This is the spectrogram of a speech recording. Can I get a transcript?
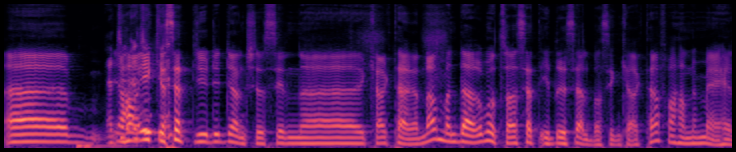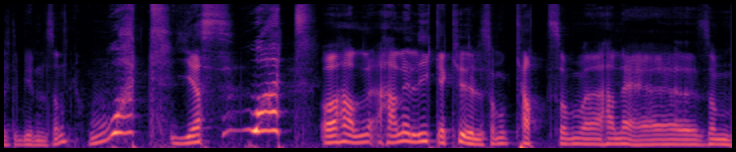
Uh, Jeg jeg, har jeg ikke sett Judy Dunche sin uh, karakter ennå, men derimot så har jeg sett Idris Elba sin karakter, for han er med helt i begynnelsen. What? Yes What? Og han, han er like kul som katt som uh, han er som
